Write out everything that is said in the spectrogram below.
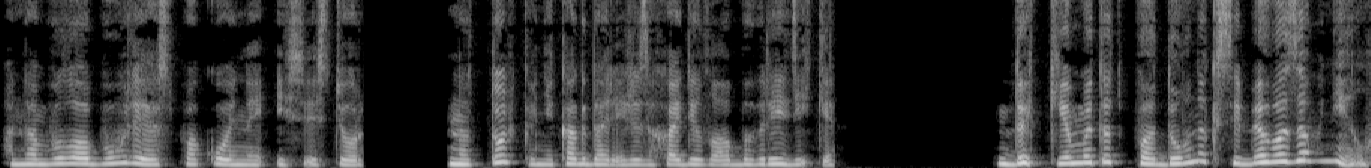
Она была более спокойной из сестер, но только никогда речь заходила об Эвредике. Да кем этот подонок себя возомнил?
